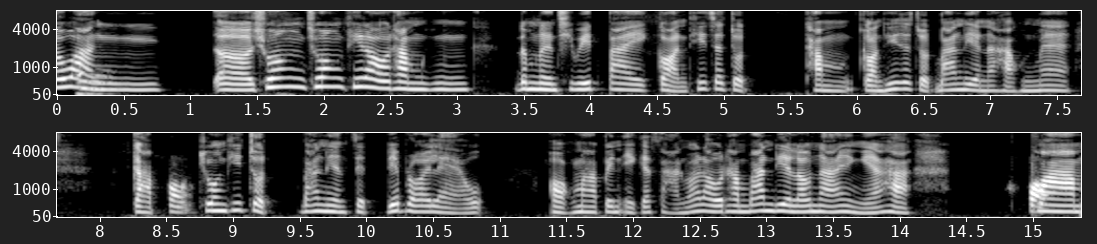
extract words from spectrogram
ระหว่างเอ่อช่วงช่วงที่เราทำดำเนินชีวิตไปก่อนที่จะจด ทำก่อนที่จะจดบ้านเรียนนะคะ คุณแม่ กับค่ะช่วงที่จดบ้านเรียนเสร็จเรียบร้อยแล้ว ออกมาเป็นเอกสารว่าเราทำบ้านเรียนแล้วนะอย่างเงี้ยค่ะ ความ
